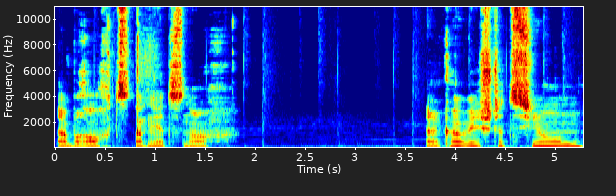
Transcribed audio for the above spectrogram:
Da braucht es dann jetzt noch LKW-Station.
